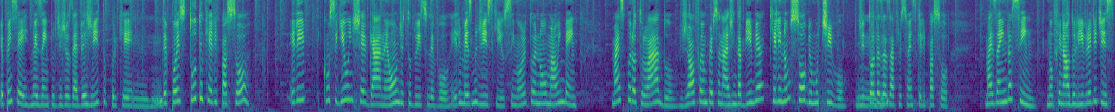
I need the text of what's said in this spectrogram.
eu pensei no exemplo de José do Egito, porque uhum. depois tudo que ele passou, ele conseguiu enxergar né, onde tudo isso levou. Ele mesmo diz que o Senhor tornou o mal em bem. Mas por outro lado, Jó foi um personagem da Bíblia que ele não soube o motivo de Uhum. todas as aflições que ele passou. Mas ainda assim, no final do livro ele diz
